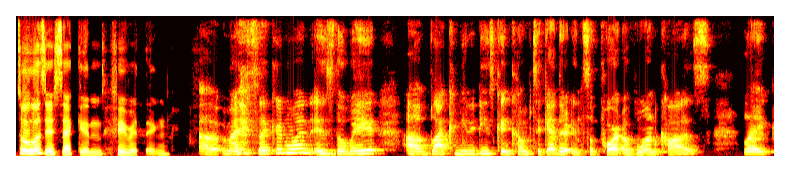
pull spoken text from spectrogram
So, what's your second favorite thing? Uh, my second one is the way uh, Black communities can come together in support of one cause. Like,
